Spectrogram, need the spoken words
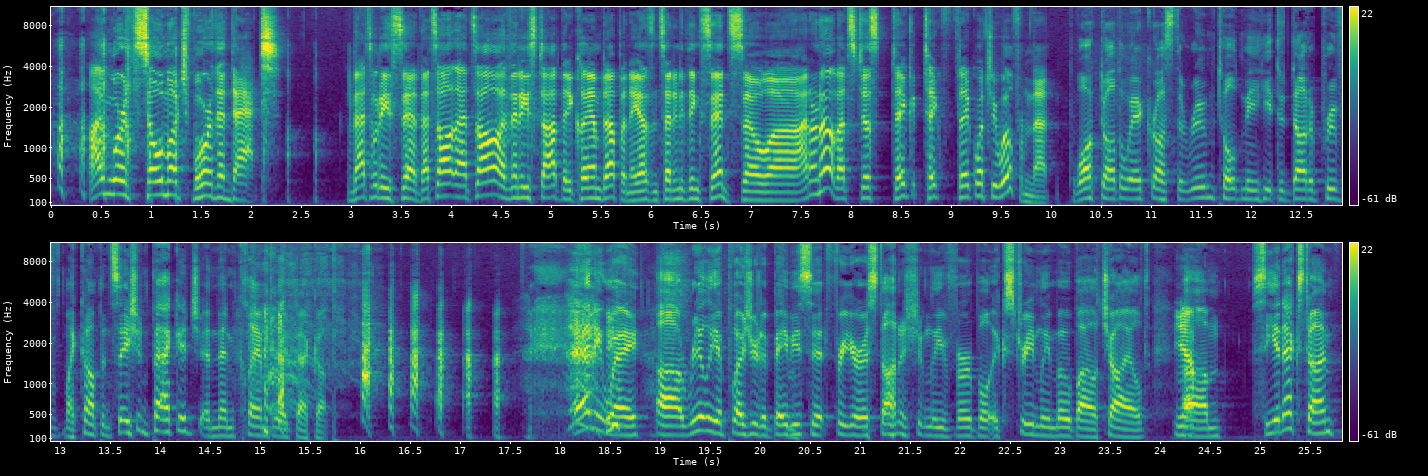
I'm worth so much more than that. That's what he said. That's all. That's all. And then he stopped and he clammed up and he hasn't said anything since. So uh, I don't know. That's just take take take what you will from that. Walked all the way across the room, told me he did not approve of my compensation package, and then clammed right back up. anyway, uh, really a pleasure to babysit for your astonishingly verbal, extremely mobile child. Yeah. Um, see you next time.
